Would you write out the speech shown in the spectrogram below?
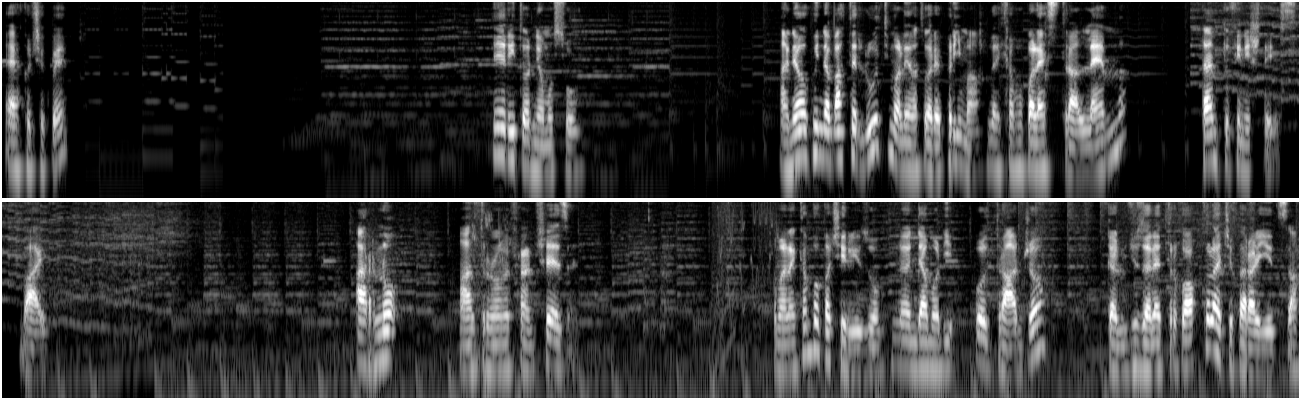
Eccoci qui. e ritorniamo su. Andiamo quindi a battere l'ultimo allenatore prima del capo palestra Lem. Time to finish this. Vai. Arnaud, altro nome francese. Comanda in campo Pacirisu. Noi andiamo di oltraggio, che lui usa elettrococcola e ci paralizza.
